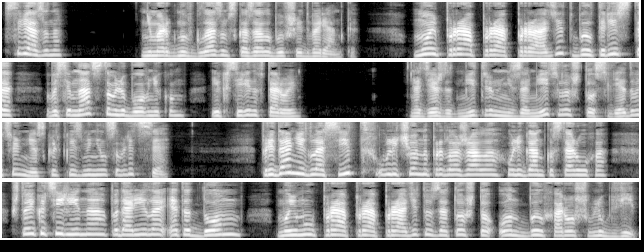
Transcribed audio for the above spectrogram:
«Связана», — не моргнув глазом, сказала бывшая дворянка. «Мой прапрапрадед был триста восемнадцатым любовником Екатерины II». Надежда Дмитриевна не заметила, что следователь несколько изменился в лице. «Предание гласит, — увлеченно продолжала хулиганка-старуха, — что Екатерина подарила этот дом моему прапрапрадеду за то, что он был хорош в любви.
